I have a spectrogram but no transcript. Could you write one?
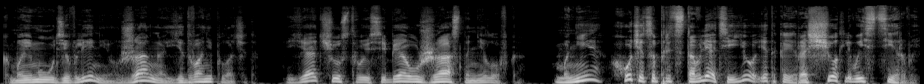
К моему удивлению, Жанна едва не плачет. Я чувствую себя ужасно неловко. Мне хочется представлять ее этакой расчетливой стервой,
